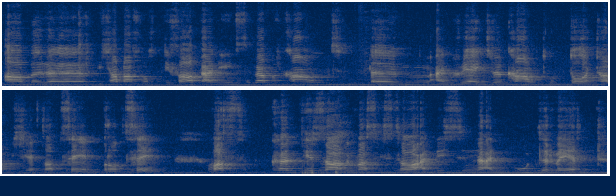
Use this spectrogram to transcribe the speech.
Aber äh, ich habe auch noch privat einen Instagram-Account, ähm, einen Creator-Account und dort habe ich etwa 10%. Was könnt ihr sagen, was ist so ein bisschen ein guter Wert?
